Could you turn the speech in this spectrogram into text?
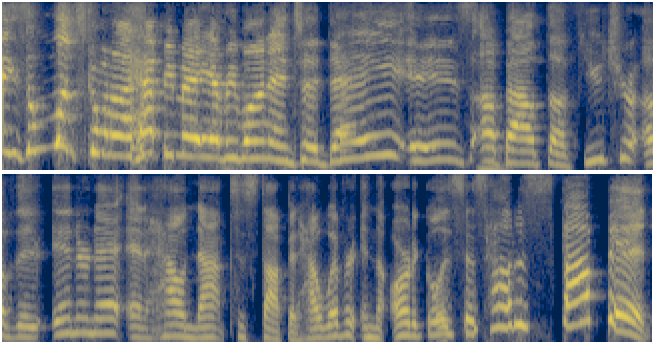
guys, what's going on? Happy May, everyone. And today is about the future of the internet and how not to stop it. However, in the article, it says how to stop it.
